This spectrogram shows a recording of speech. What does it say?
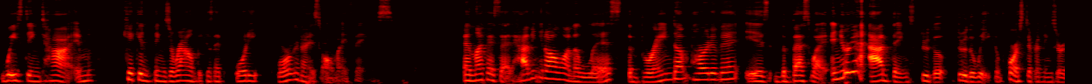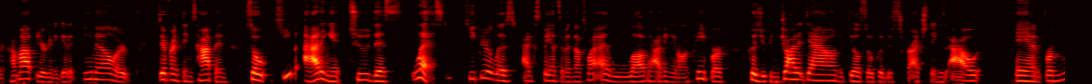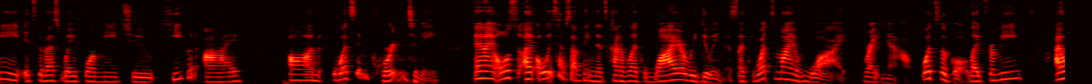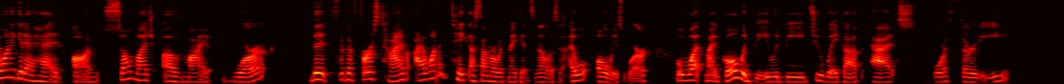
wasting time kicking things around because I've already organized all my things. And like I said, having it all on a list, the brain dump part of it is the best way. And you're going to add things through the through the week. Of course, different things are going to come up. You're going to get an email or different things happen. So keep adding it to this list. Keep your list expansive and that's why I love having it on paper because you can jot it down. It feels so good to scratch things out. And for me, it's the best way for me to keep an eye on what's important to me and i also i always have something that's kind of like why are we doing this? Like what's my why right now? What's the goal? Like for me i want to get ahead on so much of my work that for the first time i want to take a summer with my kids. Now listen i will always work but what my goal would be would be to wake up at 4.30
